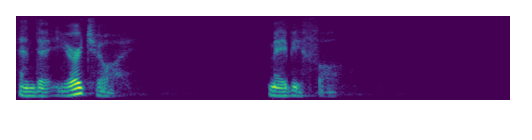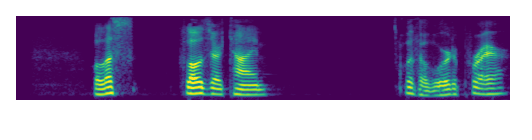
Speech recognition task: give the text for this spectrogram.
and that your joy may be full. Well, let's close our time with a word of prayer.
